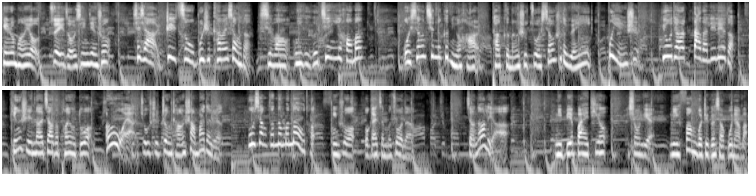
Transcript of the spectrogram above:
听众朋友，醉走心剑说：夏夏，这次我不是开玩笑的，希望你给个建议好吗？我相亲那个女孩，她可能是做销售的原因，不掩饰，有点大大咧咧的。平时呢交的朋友多，而我呀就是正常上班的人，不像他那么闹腾。你说我该怎么做呢？讲道理啊，你别不爱听，兄弟，你放过这个小姑娘吧。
